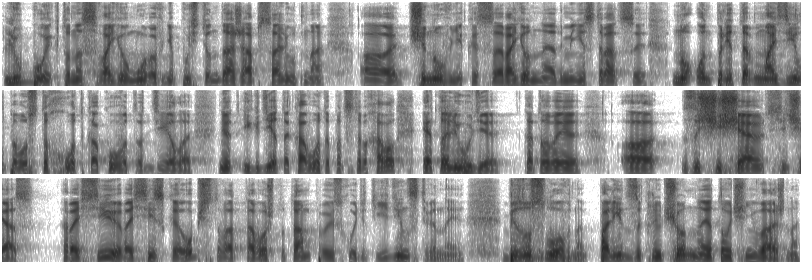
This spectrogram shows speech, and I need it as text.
Любой, кто на своем уровне, пусть он даже абсолютно э, чиновник из районной администрации, но он притормозил просто ход какого-то дела, нет, и где-то кого-то подстраховал, это люди, которые э, защищают сейчас Россию, российское общество от того, что там происходит. Единственные. Безусловно, политзаключенные – это очень важно.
